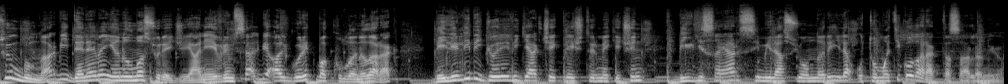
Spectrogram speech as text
Tüm bunlar bir deneme yanılma süreci yani evrimsel bir algoritma kullanılarak belirli bir görevi gerçekleştirmek için bilgisayar simülasyonlarıyla otomatik olarak tasarlanıyor.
